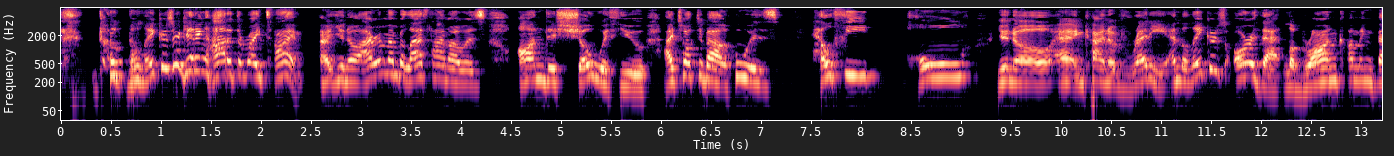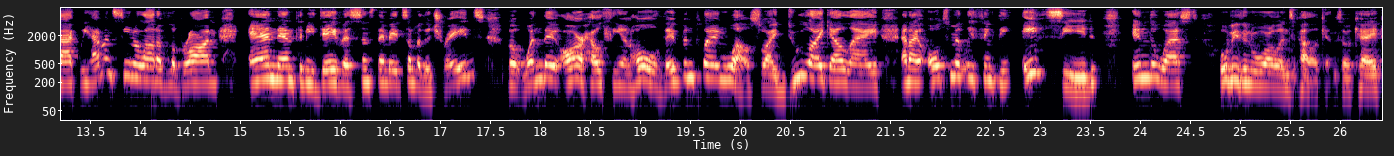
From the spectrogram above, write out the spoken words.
the, the, Lakers are getting hot at the right time. Uh, you know, I remember last time I was on this show with you, I talked about who is healthy, whole, you know, and kind of ready. And the Lakers are that. LeBron coming back. We haven't seen a lot of LeBron and Anthony Davis since they made some of the trades, but when they are healthy and whole, they've been playing well. So I do like LA, and I ultimately think the eighth seed in the West will be the New Orleans Pelicans. Okay.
